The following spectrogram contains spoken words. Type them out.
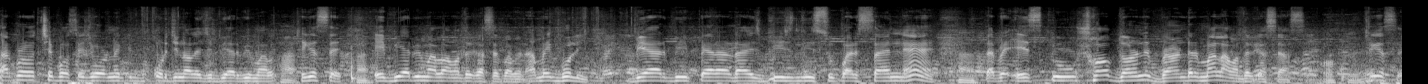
তারপর হচ্ছে বসে যে অনেক অরিজিনাল এই যে বিআরবি মাল হ্যাঁ। ঠিক আছে? হ্যাঁ। এই বিআরবি মালও আমাদের কাছে পাবেন। আমি বলি BRB paradise Bijli super shine হ্যাঁ। তারপরে এসকিউ সব ধরনের ব্র্যান্ডের মাল আমাদের কাছে আছে. ঠিক আছে?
